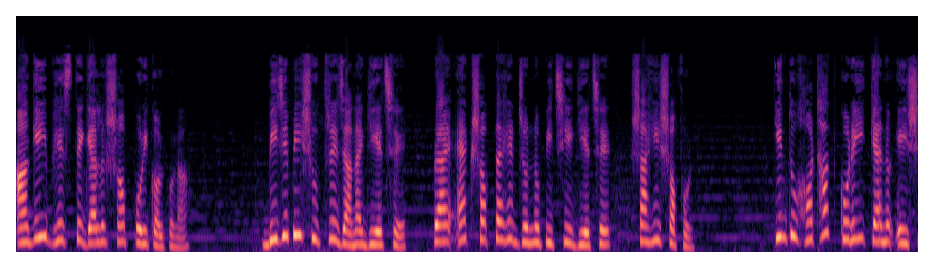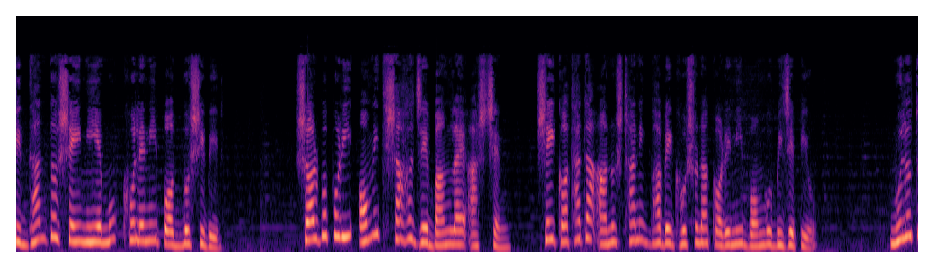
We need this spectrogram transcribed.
আগেই ভেস্তে গেল সব পরিকল্পনা। বিজেপি সূত্রে জানা গিয়েছে, প্রায় এক সপ্তাহের জন্য পিছিয়ে গিয়েছে শাহী সফর। কিন্তু হঠাৎ করেই কেন এই সিদ্ধান্ত সেই নিয়ে মুখ খোলেনি পদ্ম শিবির। সর্বোপরি অমিত শাহ যে বাংলায় আসছেন, সেই কথাটা আনুষ্ঠানিকভাবে ঘোষণা করেনি বঙ্গ বিজেপিও। মূলত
